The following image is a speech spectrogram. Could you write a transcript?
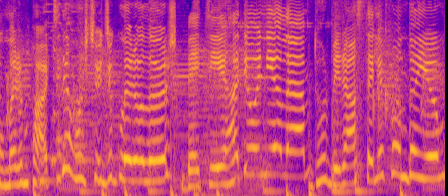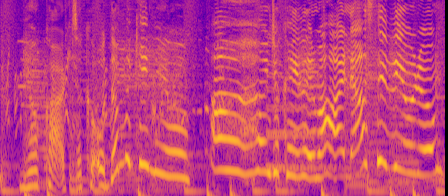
Umarım partide hoş çocuklar olur. Betty hadi oynayalım. Dur biraz telefondayım. Yok artık o da mı geliyor? Ah önce kayılarımı hala seviyorum.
